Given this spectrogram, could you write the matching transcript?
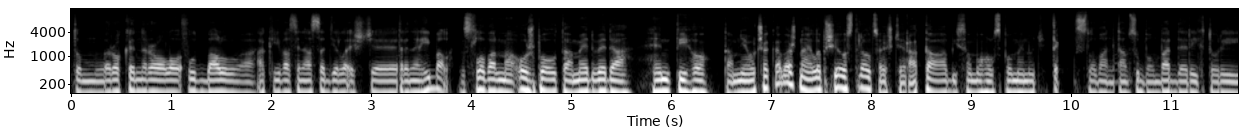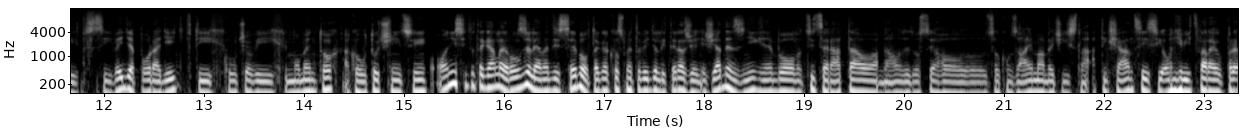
tomu rock and roll futbalu a aký vlastne nasadil ešte tréner Hybal. Slovan má Ožbolta, Medveda, Hentyho. Tam neočakávaš najlepšieho strelca ešte Rata, aby som mohol spomenúť? Tak Slovan, tam sú bombardéri, ktorí si vedia poradiť v tých kľúčových momentoch ako útočníci. Oni si to tak ale rozdelia medzi sebou, tak ako sme to videli teraz, že žiaden z nich nebol síce Ratao a naozaj dosiahol celkom zaujímavé čísla a tých šancí si oni vytvárajú pre,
